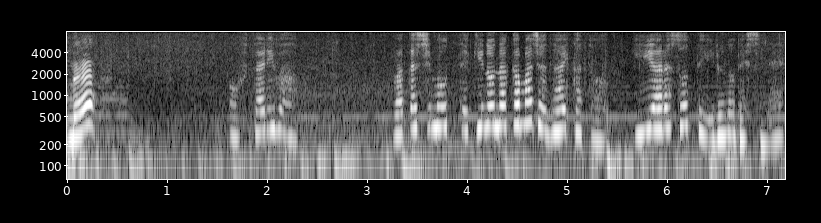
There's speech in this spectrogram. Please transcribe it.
ね？お二人は私も敵の仲間じゃないかと言い争っているのですね。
